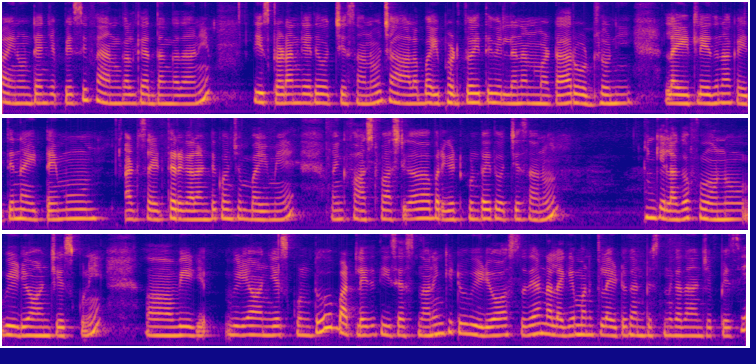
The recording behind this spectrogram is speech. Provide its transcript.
పైన ఉంటాయని చెప్పేసి ఫ్యాన్ గాలికి వేద్దాం కదా అని తీసుకురావడానికి అయితే వచ్చేసాను. చాలా భయపడుతూ అయితే వెళ్ళాను అనమాట రోడ్లోని. లైట్ లేదు నాకైతే నైట్ టైము అటు సైడ్ తిరగాలంటే కొంచెం భయమే. ఇంకా ఫాస్ట్ ఫాస్ట్గా పరిగెట్టుకుంటూ అయితే వచ్చేసాను. ఇంక ఇలాగ ఫోను వీడియో ఆన్ చేసుకుని వీడియో వీడియో ఆన్ చేసుకుంటూ బట్టలు అయితే తీసేస్తున్నాను. ఇంక ఇటు వీడియో వస్తుంది అండ్ అలాగే మనకి లైట్ కనిపిస్తుంది కదా అని చెప్పేసి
